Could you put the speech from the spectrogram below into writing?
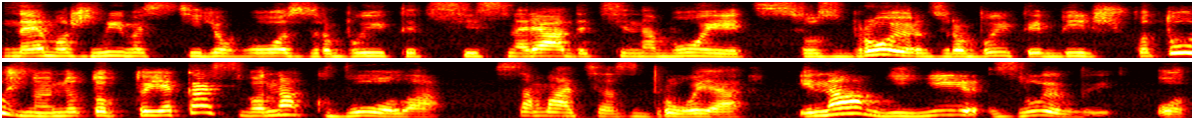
неможливості його зробити ці снаряди, ці набої, цю зброю зробити більш потужною. Ну тобто, якась вона квола, сама ця зброя, і нам її злили. От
